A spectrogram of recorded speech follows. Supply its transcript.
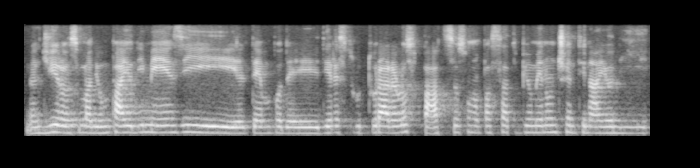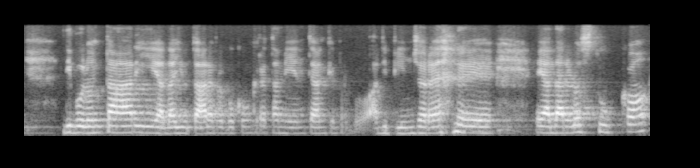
nel giro insomma, di un paio di mesi, il tempo de, di ristrutturare lo spazio, sono passati più o meno un centinaio di, di volontari ad aiutare proprio concretamente anche proprio a dipingere e, e a dare lo stucco.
